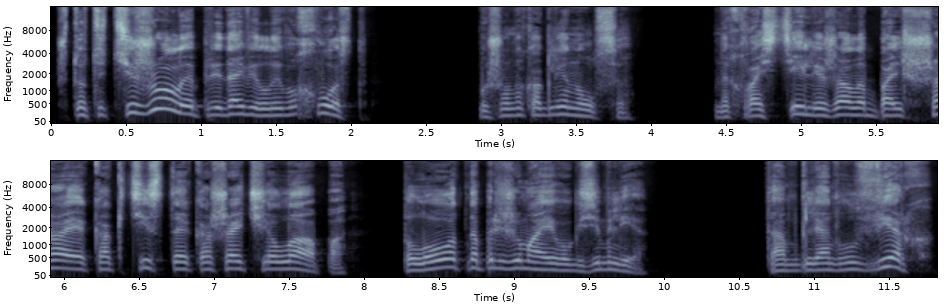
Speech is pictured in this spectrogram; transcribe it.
Что-то тяжелое придавило его хвост. Мышонок оглянулся. На хвосте лежала большая когтистая кошачья лапа, плотно прижимая его к земле. Там глянул вверх.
